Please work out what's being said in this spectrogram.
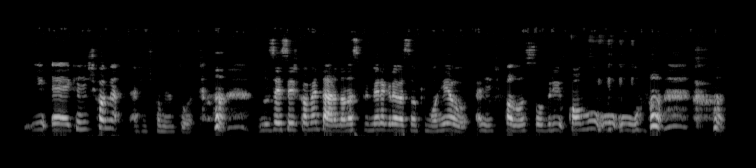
E, é, que a gente, come... a gente comentou. Não sei se vocês comentaram, na nossa primeira gravação que morreu, a gente falou sobre como o, o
